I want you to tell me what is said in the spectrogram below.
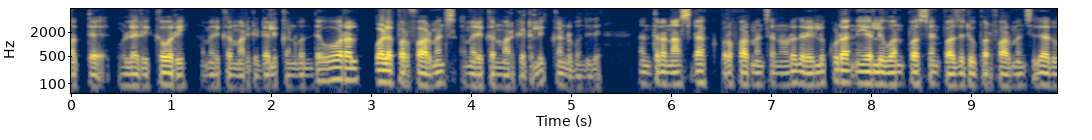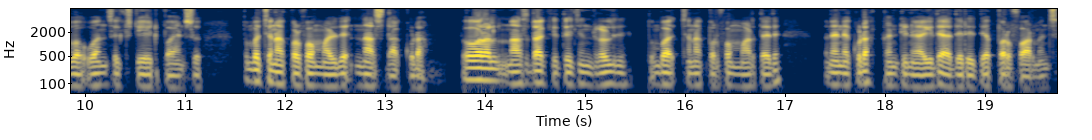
ಮತ್ತೆ ಒಳ್ಳೆ ರಿಕವರಿ ಅಮೆರಿಕನ್ ಮಾರ್ಕೆಟಲ್ಲಿ ಕಂಡುಬಂದಿದೆ ಓವರ್ ಆಲ್ ಒಳ್ಳೆ ಪರ್ಫಾರ್ಮೆನ್ಸ್ ಅಮೆರಿಕನ್ ಮಾರ್ಕೆಟಲ್ಲಿ ಕಂಡುಬಂದಿದೆ ನಂತರ ನಾಸ್ಡಾಕ್ ಪರ್ಫಾರ್ಮೆನ್ಸ್ ನೋಡಿದ್ರೆ ಇಲ್ಲೂ ಕೂಡ nearly one percent positive performance ಇದೆ, ಅಥವಾ ಒನ್ ಸಿಕ್ಸ್ಟಿ ಏಟ್ ಪಾಯಿಂಟ್ಸ್ ತುಂಬ ಚೆನ್ನಾಗಿ ಪರ್ಫಾರ್ಮ್ ಮಾಡಿದೆ ನಾಸ್ಡಾಕ್ ಕೂಡ. ಓವರ್ ಆಲ್ ನಾಸ್ಡಾಕ್ ಇತ್ತೀಚಿನ ದಿನಗಳಲ್ಲಿ ತುಂಬ ಚೆನ್ನಾಗಿ ಪರ್ಫಾರ್ಮ್ ಮಾಡ್ತಾ ಇದೆ. ನೆನ್ನೆ ಕೂಡ ಕಂಟಿನ್ಯೂ ಆಗಿದೆ ಅದೇ ರೀತಿಯ ಪರ್ಫಾರ್ಮೆನ್ಸ್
